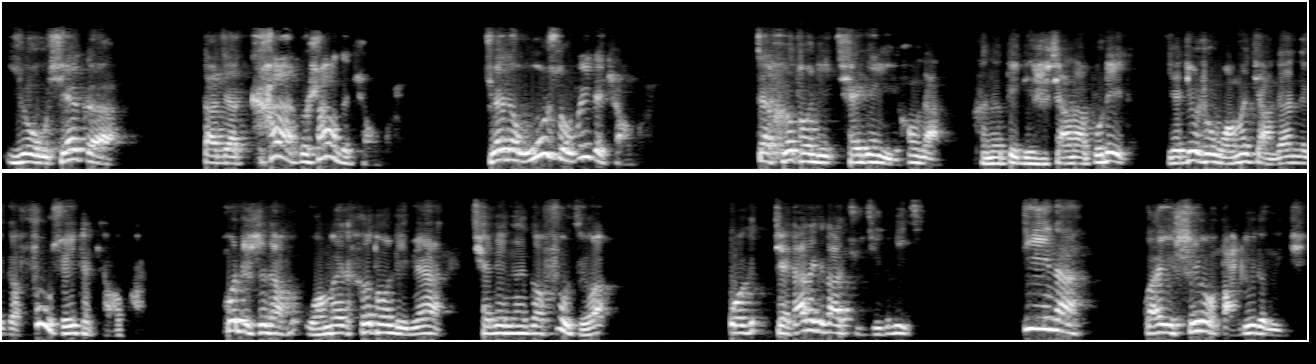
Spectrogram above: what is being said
有些个。大家看不上的条款，觉得无所谓的条款，在合同里签订以后呢，可能对你是相当不利的。也就是我们讲的那个附随的条款，或者是呢，我们合同里面签订那个负责。我简单的给大家举几个例子。第一呢，关于适用法律的问题，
